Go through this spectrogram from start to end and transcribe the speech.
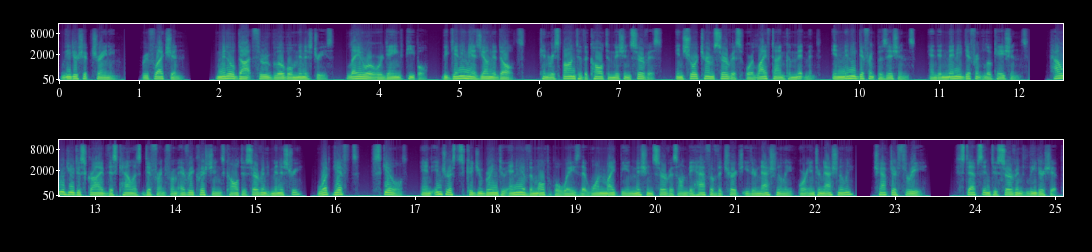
leadership training, reflection. Middle dot through global ministries, lay or ordained people, beginning as young adults, can respond to the call to mission service, in short-term service or lifetime commitment, in many different positions, and in many different locations. How would you describe this callus different from every Christian's call to servant ministry? What gifts, skills, and interests could you bring to any of the multiple ways that one might be in mission service on behalf of the church either nationally or internationally? Chapter 3. Steps into servant leadership.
